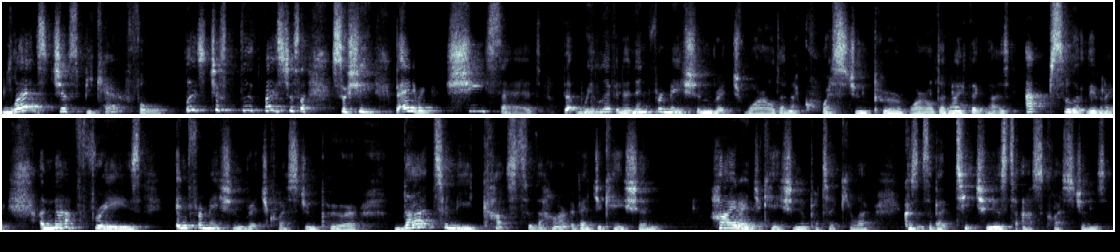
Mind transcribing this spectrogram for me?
let's just be careful. Let's just, let's just, so she, but anyway, she said that we live in an information rich world and a question poor world. And I think that is absolutely right. And that phrase, information rich, question poor, that to me cuts to the heart of education higher education in particular, because it's about teaching us to ask questions.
